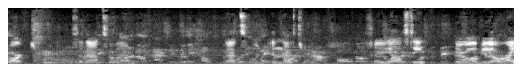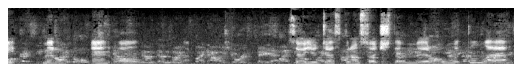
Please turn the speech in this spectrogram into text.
parts. So that's one, that's one, and that's one. So y'all see, there will be a right, middle, and a left. So you're just gonna switch the middle with the left,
